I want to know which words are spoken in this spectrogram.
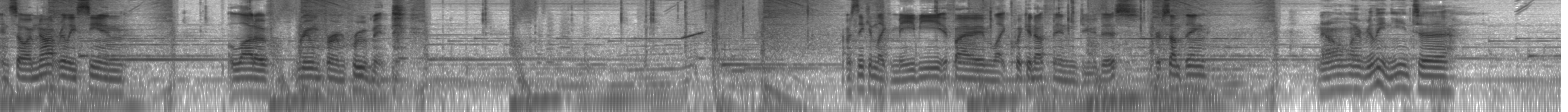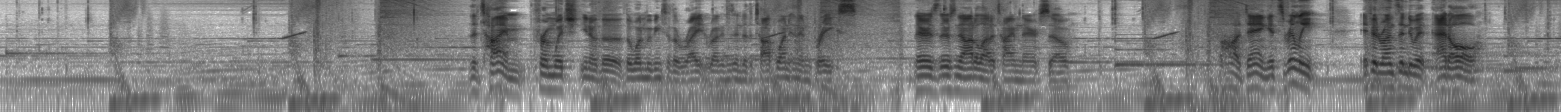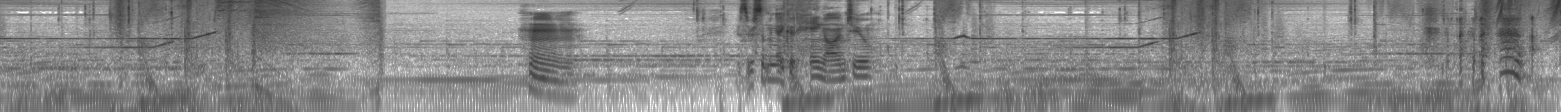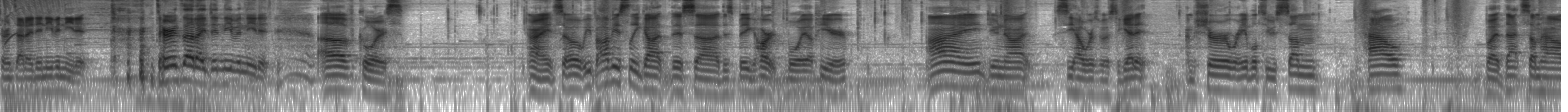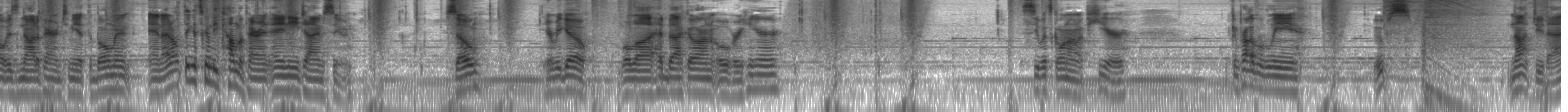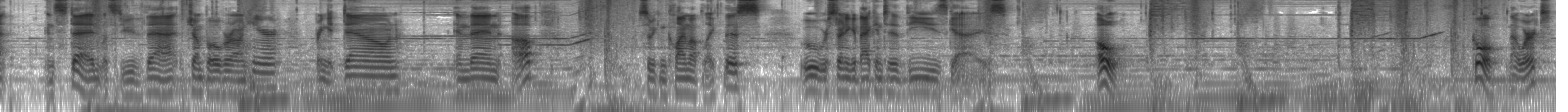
And so I'm not really seeing a lot of room for improvement. I was thinking like maybe if I'm like quick enough and do this or something. No, I really need to the time from which you know the the one moving to the right runs into the top one and then breaks. There's there's not a lot of time there, so. Oh dang! It's really if it runs into it at all. Hmm. Is there something I could hang on to? Turns out I didn't even need it. Turns out I didn't even need it. Of course. Alright, so we've obviously got this uh, this big heart boy up here. I do not see how we're supposed to get it. I'm sure we're able to somehow, but that somehow is not apparent to me at the moment, and I don't think it's going to become apparent anytime soon. So, here we go. We'll uh, head back on over here. See what's going on up here. We can probably, oops, not do that. Instead, let's do that. Jump over on here, bring it down, and then up. So we can climb up like this. Ooh, we're starting to get back into these guys. Oh, Cool, that worked.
